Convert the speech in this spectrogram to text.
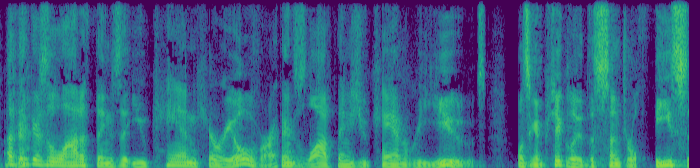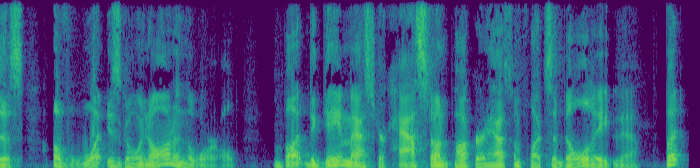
I think there's a lot of things that you can carry over. I think there's a lot of things you can reuse once again, particularly the central thesis of what is going on in the world. But the game master has to unpucker and have some flexibility. Yeah. But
